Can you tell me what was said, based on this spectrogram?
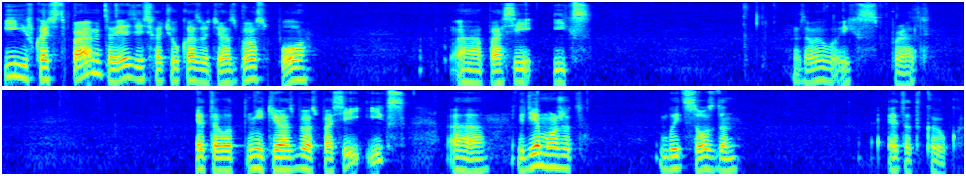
И в качестве параметра я здесь хочу указывать разброс по, э, по оси x. Назову его x spread. Это вот некий разброс по оси x, э, где может быть создан этот круг.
